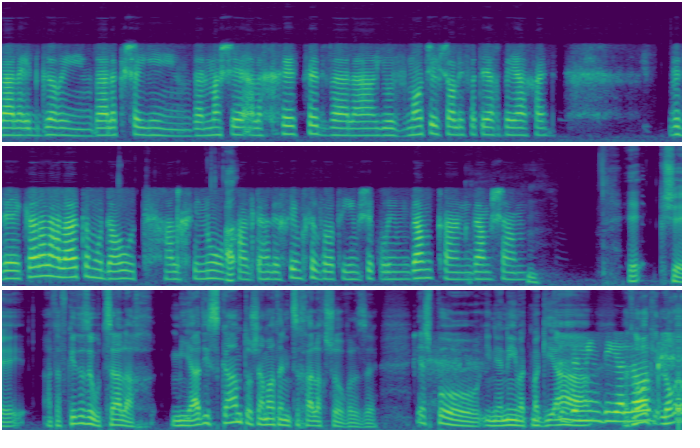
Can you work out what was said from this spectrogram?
ועל האתגרים ועל הקשיים ועל מה ש... על החסד ועל היוזמות שאפשר לפתח ביחד. ובעיקר על העלאת המודעות, על חינוך, אה. על תהליכים חברתיים שקורים גם כאן, גם שם. אה, כשהתפקיד הזה הוצע לך, מיד הסכמת, או שאמרת, אני צריכה לחשוב על זה? יש פה עניינים, את מגיעה... זה מין לא דיאלוג לא רק, ש... לא,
